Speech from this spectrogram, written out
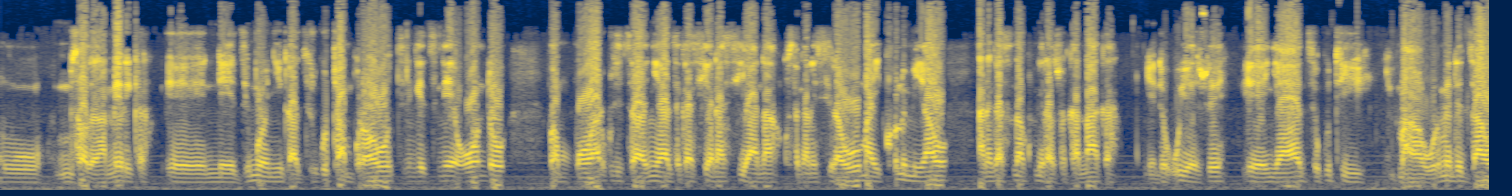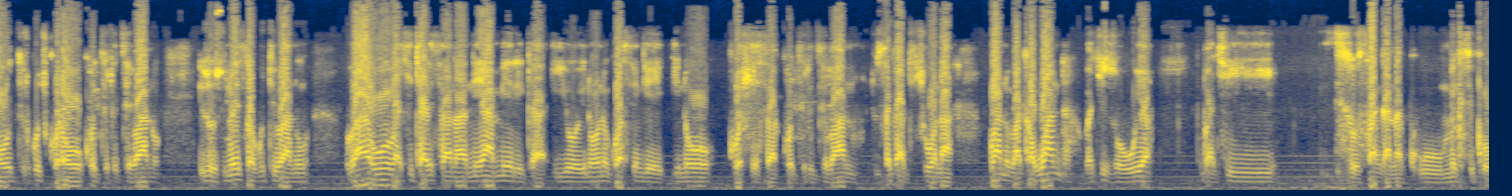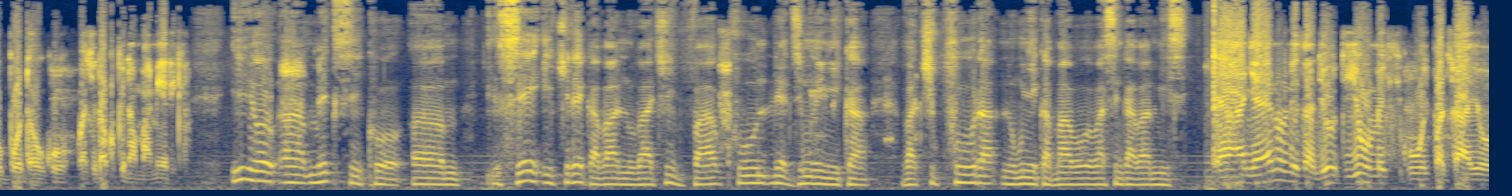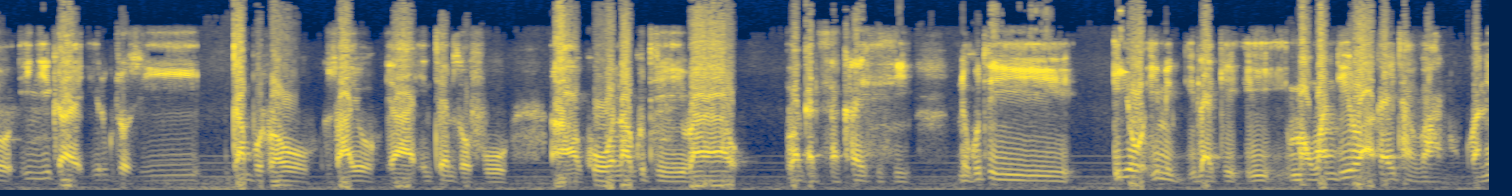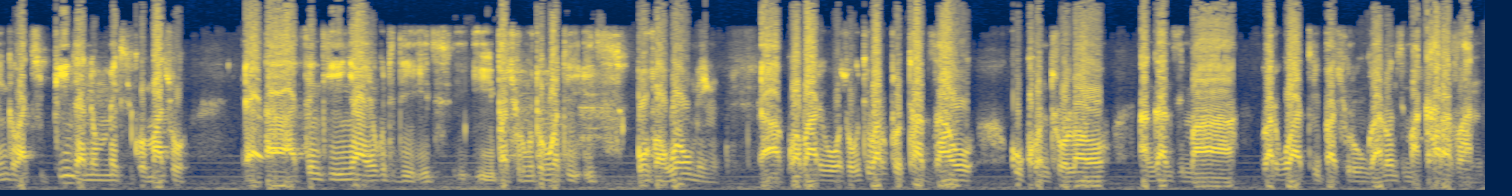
musouthern america e, nedzimwe nyika dziri kutamburawo dzinenge dzine hondo vamwe vari kuchitsa nyaya dzakasiyana siyana kusanganisirawo maikonomi yavo anenge asina kumira zvakanaka. Ende uyezve e, nyaya dzekuti mahurumende dzavo dziri kutyorawo kodzero dzevanhu. Izvo zvinoisa kuti vanhu vavo vachitarisana neamerica iyo inoonekwa senge inokoshesa kodzero dzevanhu. Ndosaka tichiona vanhu vakawanda vachizouya vachizosangana kumexico border uko vachida kupinda muamerica. Iyo uh, mexico um, sei ichirega vanhu vachibva kune dzimwe nyika vachipfuura nomunyika mavo vasingavamisi? Nyaya inonetsa ndeyekuti iwo mexico pachayo inyika iri kutozvitamburirawo zvayo ya in terms of uh, kuona kuti vagadzisa va crisis. Nekuti iyo like mawandiro akaita vanhu vanenge vachipinda nemumexico macho uh, i think inyaya yekuti pachirungu kuti its overwhelming uh, kwavariwo zvokuti vari kutotadzawo kucontrolawo anganzi vari kuati pachirungu anonzi macaravan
